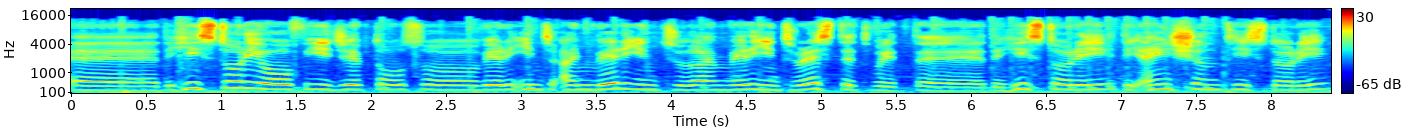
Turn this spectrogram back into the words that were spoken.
Uh, the history of Egypt also very. Int- I'm very into. I'm very interested with uh, the history, the ancient history.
